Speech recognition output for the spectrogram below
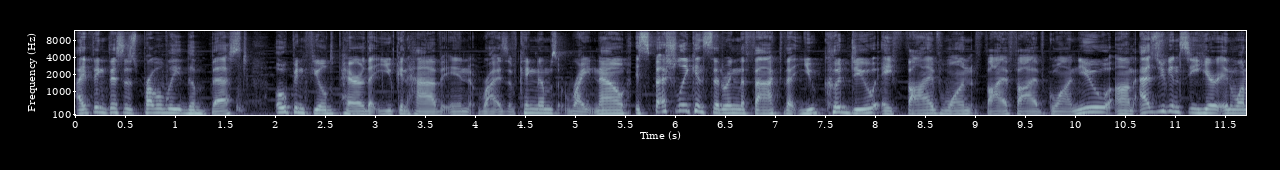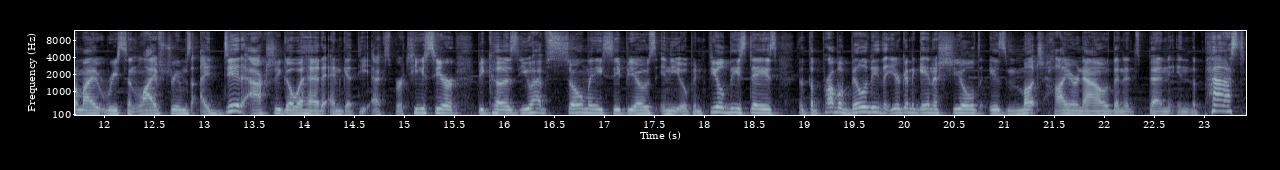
I think this is probably the best open field pair that you can have in rise of kingdoms right now especially considering the fact that you could do a 5155 Guan Yu. Um, as you can see here in one of my recent live streams I did actually go ahead and get the expertise here because you have so many CPOs in the open field these days that the probability that you're going to gain a shield is much higher now than it's been in the past.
